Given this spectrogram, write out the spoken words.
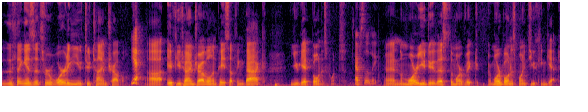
the thing is it's rewarding you to time travel. Yeah, Uh, if you time travel and pay something back, you get bonus points. absolutely. And the more you do this, the more victor- more bonus points you can get.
